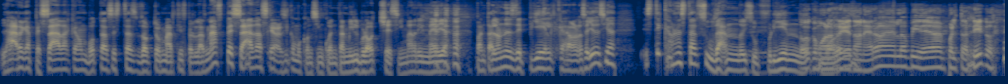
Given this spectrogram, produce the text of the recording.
Larga, pesada, cabrón, botas estas Dr. Martins, pero las más pesadas, cabrón, así como con 50 mil broches y madre y media, pantalones de piel, cabrón. O sea, yo decía, este cabrón está sudando y sufriendo. O como los reggaetoneros en los videos en Puerto Rico.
